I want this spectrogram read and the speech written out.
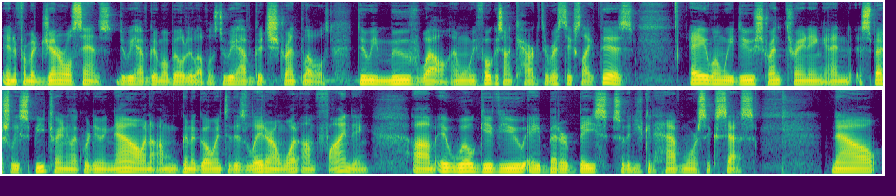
and from a general sense, do we have good mobility levels? Do we have good strength levels? Do we move well? And when we focus on characteristics like this, a when we do strength training and especially speed training like we're doing now and i'm going to go into this later on what i'm finding um, it will give you a better base so that you can have more success now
